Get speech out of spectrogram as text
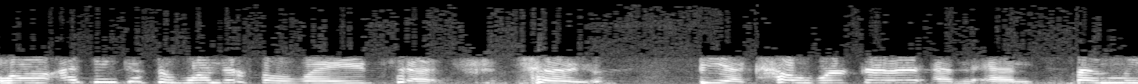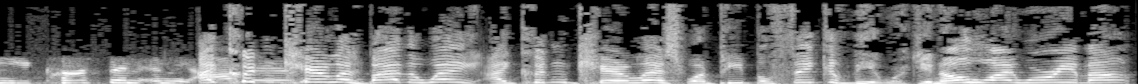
well, I think it's a wonderful way to to be a coworker and and friendly person in the I office. couldn't care less. By the way, I couldn't care less what people think of me at work. You know who I worry about?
